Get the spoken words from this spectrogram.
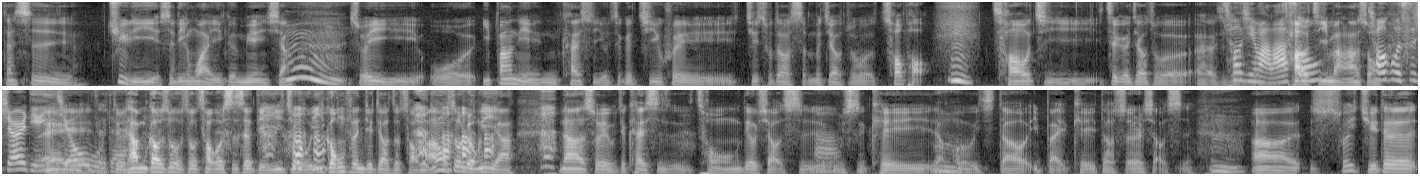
但是。距离也是另外一个面向，嗯，所以我一八年开始有这个机会接触到什么叫做超跑，嗯，超级这个叫做呃，超级马拉松，超级马拉松，超过四十二点一九五的，对，他们告诉我说超过四十二点一九五一公分就叫做超马，我说容易啊，那所以我就开始从六小时五十 K，然后一直到一百 K 到十二小时，嗯。啊，所以觉得。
